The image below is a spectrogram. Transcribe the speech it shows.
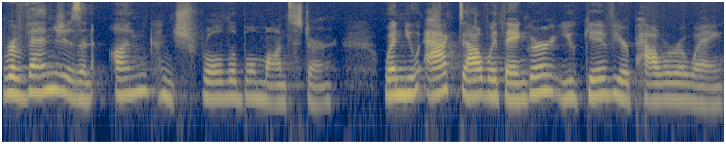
Revenge is an uncontrollable monster. When you act out with anger, you give your power away.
